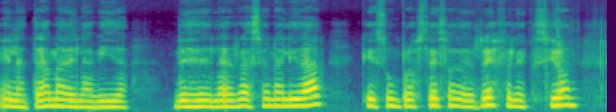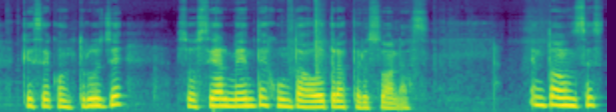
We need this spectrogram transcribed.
en la trama de la vida, desde la racionalidad, que es un proceso de reflexión que se construye socialmente junto a otras personas. Entonces,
